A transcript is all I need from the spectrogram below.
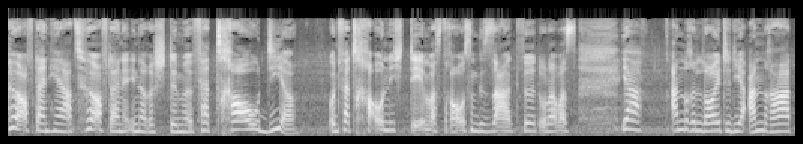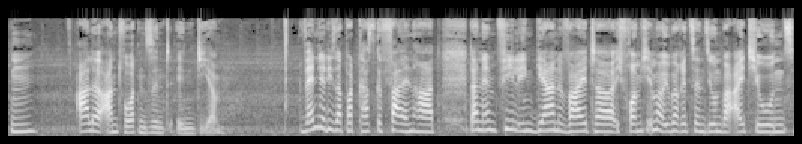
Hör auf dein Herz, hör auf deine innere Stimme. Vertrau dir und vertrau nicht dem, was draußen gesagt wird oder was, ja, andere Leute dir anraten. Alle Antworten sind in dir. Wenn dir dieser Podcast gefallen hat, dann empfehle ihn gerne weiter. Ich freue mich immer über Rezensionen bei iTunes.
